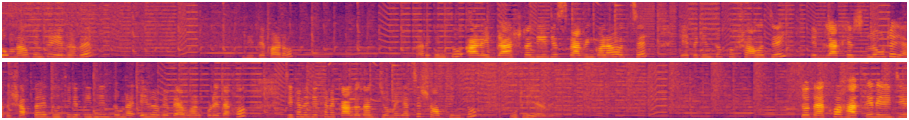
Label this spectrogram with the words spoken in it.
তোমরাও কিন্তু এভাবে দিতে পারো। তাহলে কিন্তু, আর এই ব্রাশটা দিয়ে যে স্ক্রাবিং করা হচ্ছে, এতে কিন্তু খুব সহজেই এই ব্ল্যাক হেডসগুলো উঠে যাবে। সপ্তাহে দু থেকে তিন দিন তোমরা এইভাবে ব্যবহার করে দেখো, যেখানে যেখানে কালো দাগ জমে গেছে, সব কিন্তু উঠে যাবে। তো দেখো, হাতের এই যে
